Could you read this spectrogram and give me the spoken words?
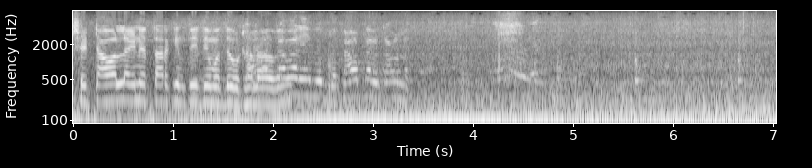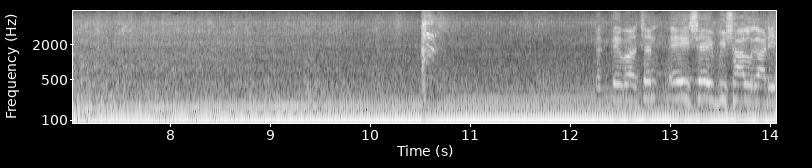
সেই টাওয়ার লাইনের তার কিন্তু ইতিমধ্যে ওঠানো হবে। দেখতে পাচ্ছেন, এই সেই বিশাল গাড়ি,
